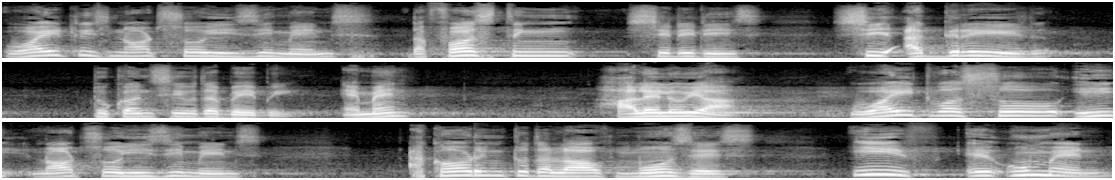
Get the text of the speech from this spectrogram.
Why it is not so easy means the first thing she did is she agreed to conceive the baby. Amen. Hallelujah. Why it was so e- not so easy means according to the law of Moses, if a woman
